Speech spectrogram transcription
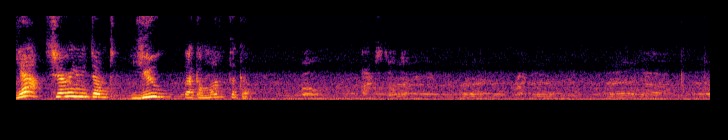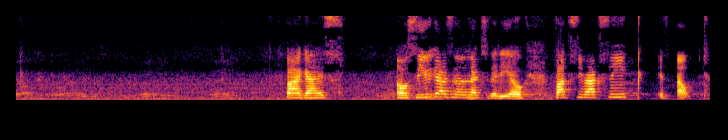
Yeah, she already dumped you like a month ago. Well, I'm still dumping you. Right. Bye, guys. I'll see you guys in the next video. Foxy Roxy is out.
